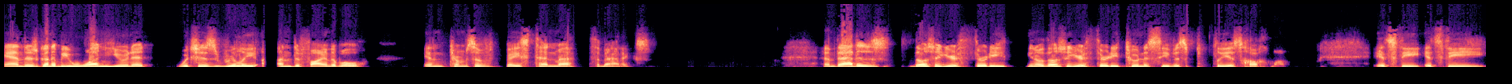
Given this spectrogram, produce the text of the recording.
And there's going to be one unit which is really undefinable in terms of base 10 mathematics. And that is those are your 30, you know, those are your 32 Nasivas Plias Chachma. It's the it's the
